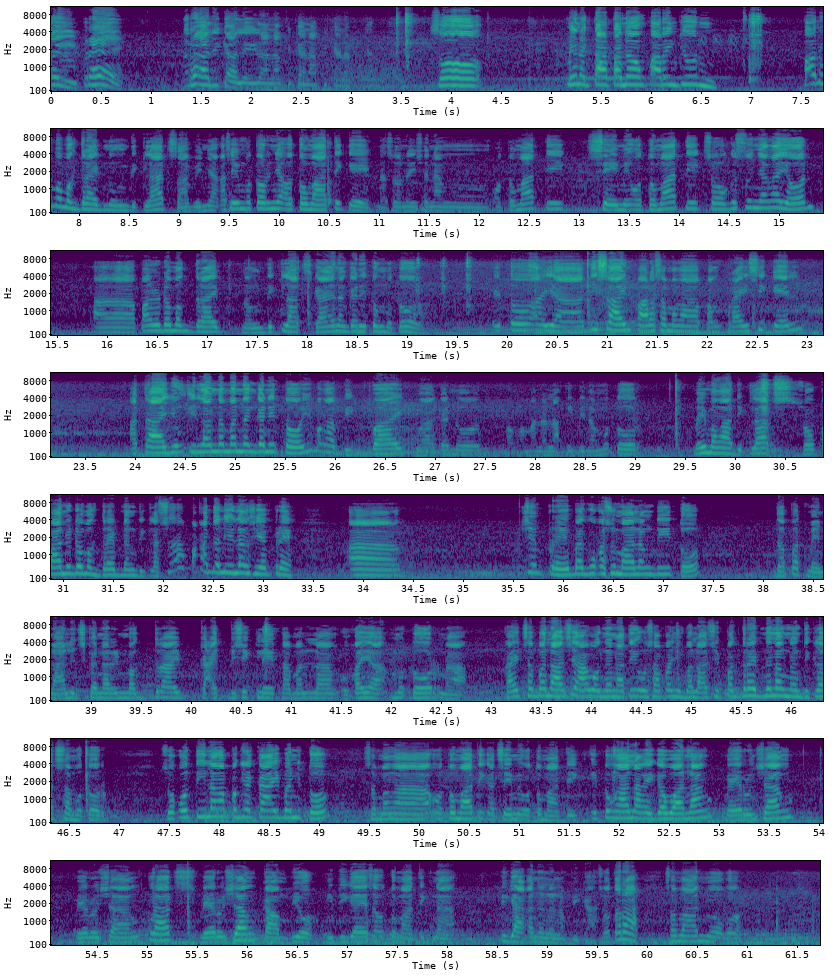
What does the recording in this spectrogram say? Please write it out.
Ay, pre. Tara, halika. Lalapit ka, lapit ka, lapit ka. So, may nagtatanong, paring Jun, paano ba mag-drive nung declat? Sabi niya, kasi yung motor niya automatic eh. Nasanay siya ng automatic, semi-automatic. So, gusto niya ngayon, ah, paano daw mag-drive ng declats gaya ng ganitong motor. Ito ay ah, design para sa mga pang tricycle. At ah, yung ilan naman ng ganito, yung mga big bike, mga ganon, mga malalaki din na motor, may mga declats. So, paano daw mag-drive ng declats? So, napakadali lang, siyempre. Ah, siyempre, bago ka sumalang dito, dapat may knowledge ka na rin mag-drive, kahit bisikleta man lang, o kaya motor na, kahit sa balanse, ah, wag na natin usapan yung balanse, pag-drive na lang ng declats na motor. So, konti lang ang pagkakaiba nito sa mga automatic at semi-automatic. Ito nga lang ay gawa ng, meron siyang, meron siyang clutch, meron siyang cambio. Hindi gaya sa automatic na piga ka na lang ng piga. So, tara, samahan mo ako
